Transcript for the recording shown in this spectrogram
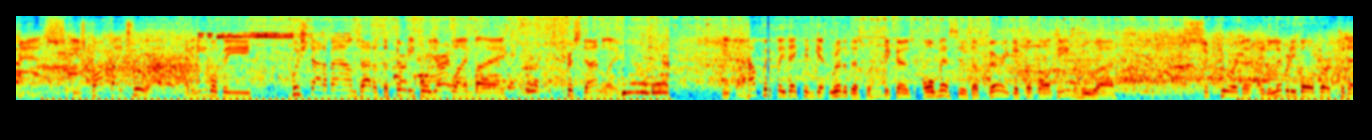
Pass is caught by Truitt, and he will be pushed out of bounds out at the 34-yard line by Chris Donnelly. How quickly they can get rid of this one because Ole Miss is a very good football team who uh, secured a, a, Liberty Bowl berth today.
